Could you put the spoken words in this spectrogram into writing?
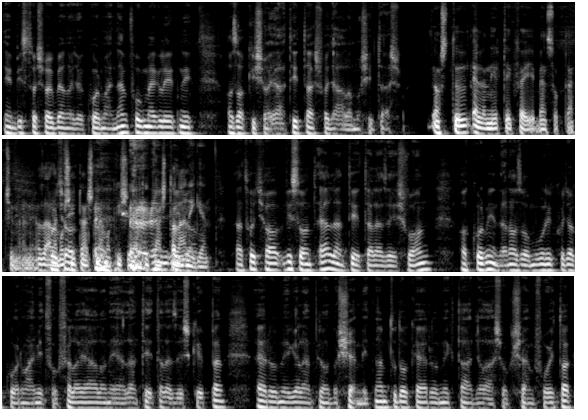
én biztos vagyok benne, hogy a kormány nem fog meglépni, az a kisajátítás vagy államosítás. Azt ellenérték fejében szokták csinálni. Az államosítás nem, a kísérletítás talán igen. Tehát, hogyha viszont ellentételezés van, akkor minden azon múlik, hogy a kormány mit fog felajánlani ellentételezésképpen. Erről még jelen pillanatban semmit nem tudok, erről még tárgyalások sem folytak.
